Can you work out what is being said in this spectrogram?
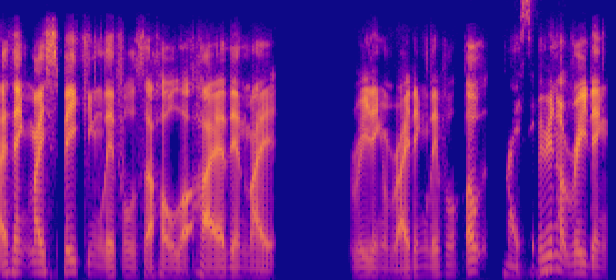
I think my speaking level's a whole lot higher than my reading and writing level. Oh, I see. maybe not reading.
